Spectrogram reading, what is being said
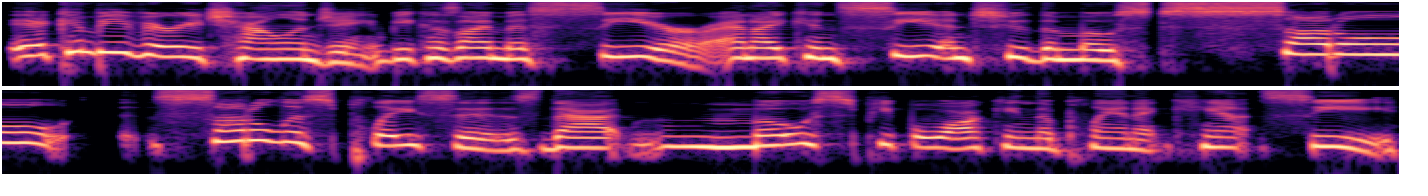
it can be very challenging because I'm a seer and I can see into the most subtle, subtlest places that most people walking the planet can't see.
